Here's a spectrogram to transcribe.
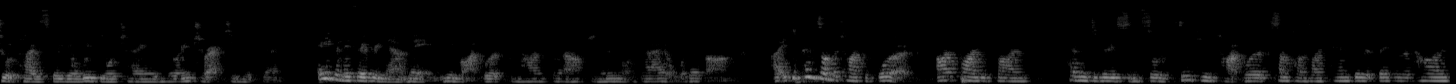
to a place where you're with your team, you're interacting with them. Even if every now and then you might work from home for an afternoon or a day or whatever, uh, it depends on the type of work. I find if I'm having to do some sort of thinking type work, sometimes I can do it better at home.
